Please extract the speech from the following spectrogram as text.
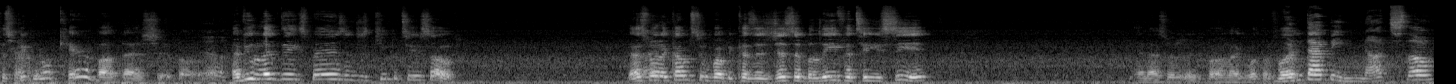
Cause Sure. people don't care about that shit, bro. Yeah. Have you lived the experience and just keep it to yourself? That's what it comes to, bro. Because it's just a belief until you see it, and that's what it is, bro. Like, what the fuck? Wouldn't that be nuts though?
